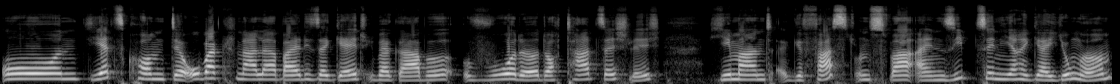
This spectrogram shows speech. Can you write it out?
Und jetzt kommt der Oberknaller bei dieser Geldübergabe, wurde doch tatsächlich jemand gefasst, und zwar ein 17-jähriger Junge.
